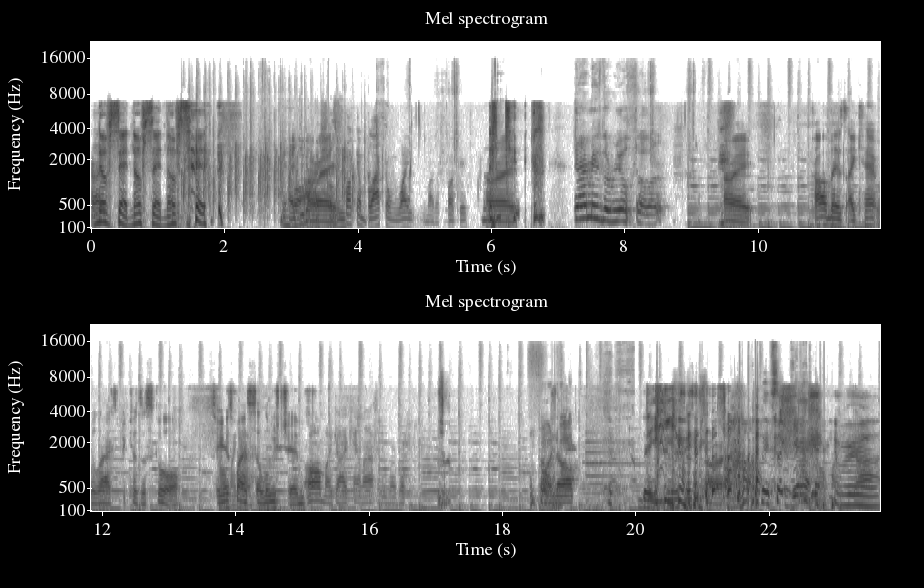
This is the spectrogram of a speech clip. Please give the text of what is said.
Enough said, enough said, enough said. Yeah, how'd you Bro, Alright. It's fucking black and white, motherfucker. Alright. Jeremy's the real seller. Alright. Problem is, I can't relax because of school. So Oh here's my my solution. Oh my god, I can't laugh anymore, bro. Oh no. They use this car. they said yeah. Oh my Bro. god.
